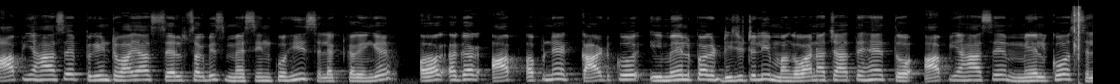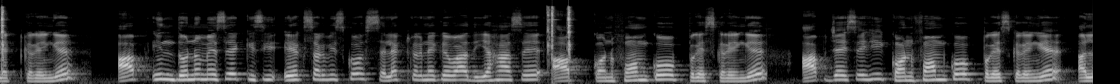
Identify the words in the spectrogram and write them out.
आप यहाँ से print via self service machine को ही सिलेक्ट करेंगे। और अगर आप अपने कार्ड को ईमेल पर डिजिटली मंगवाना चाहते हैं तो आप यहाँ से मेल को सिलेक्ट करेंगे। आप इन दोनों में से किसी एक सर्विस को सेलेक्ट करने के बाद यहाँ से आप कन्फर्म को प्रेस करेंगे। आप जैसे ही कॉन्फर्म को प्रेस करेंगे अल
